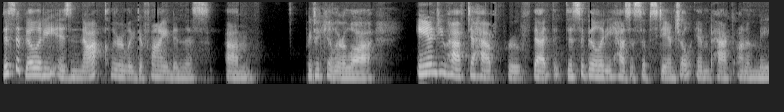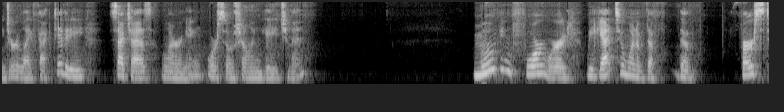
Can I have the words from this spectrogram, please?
Disability is not clearly defined in this um, particular law, and you have to have proof that the disability has a substantial impact on a major life activity, such as learning or social engagement. Moving forward, we get to one of the, the first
